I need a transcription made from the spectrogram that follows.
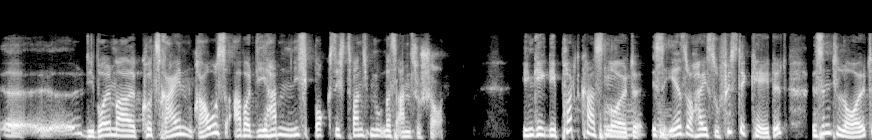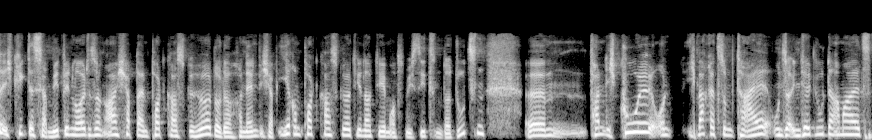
äh, die wollen mal kurz rein, raus, aber die haben nicht Bock, sich 20 Minuten das anzuschauen. Hingegen die Podcast-Leute mhm. ist eher so high sophisticated. Es sind Leute, ich kriege das ja mit, wenn Leute sagen, ah, ich habe deinen Podcast gehört oder nennt, ich habe ihren Podcast gehört, je nachdem, ob es mich sitzen oder duzen. Ähm, fand ich cool und ich mache ja zum Teil unser Interview damals,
